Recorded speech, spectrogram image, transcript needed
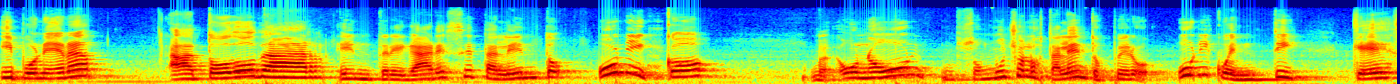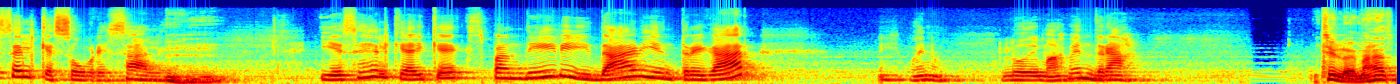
Y poner a, todo dar, entregar ese talento único, uno, son muchos los talentos, pero único en ti, que es el que sobresale. Y ese es el que hay que expandir y dar y entregar. Y bueno, lo demás vendrá. Sí, lo demás,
